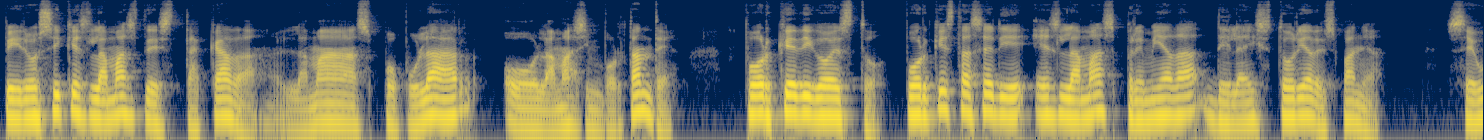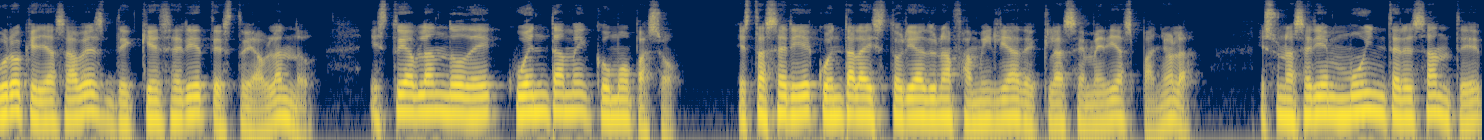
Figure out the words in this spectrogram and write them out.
pero sí que es la más destacada, la más popular o la más importante. ¿Por qué digo esto? Porque esta serie es la más premiada de la historia de España. Seguro que ya sabes de qué serie te estoy hablando. Estoy hablando de Cuéntame cómo pasó. Esta serie cuenta la historia de una familia de clase media española. Es una serie muy interesante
